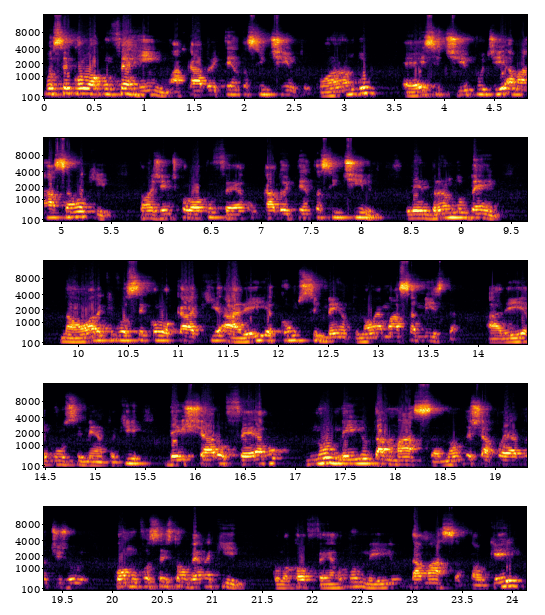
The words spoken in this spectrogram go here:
Você coloca um ferrinho a cada 80 centímetros, quando é esse tipo de amarração aqui. Então a gente coloca um ferro a cada 80 centímetros. Lembrando bem, na hora que você colocar aqui areia com cimento, não é massa mista, areia com cimento aqui, deixar o ferro no meio da massa, não deixar apoiado no tijolo, como vocês estão vendo aqui colocar o ferro no meio da massa, tá ok?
